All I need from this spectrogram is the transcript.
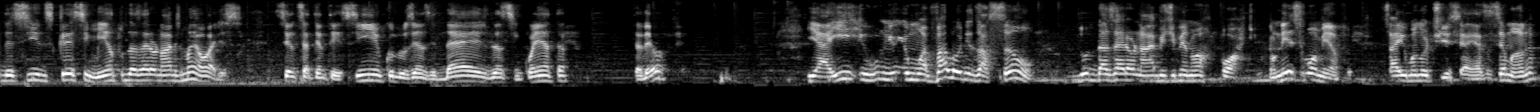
desse crescimento das aeronaves maiores. 175, 210, 250, entendeu? E aí, uma valorização do, das aeronaves de menor porte. Então, nesse momento, saiu uma notícia essa semana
